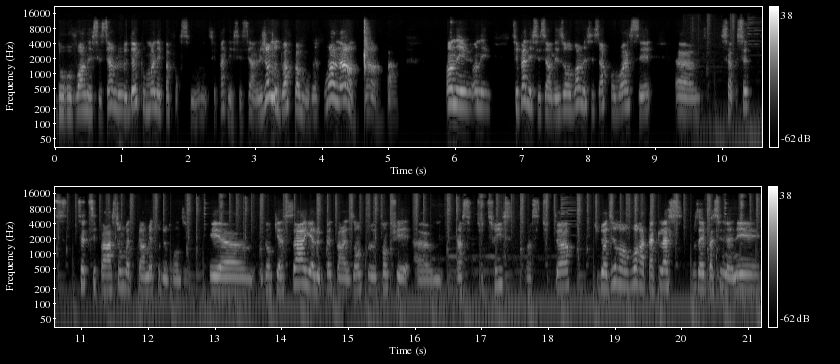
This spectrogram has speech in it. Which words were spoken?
de revoir nécessaire. Le deuil, pour moi, n'est pas forcément, c'est pas nécessaire. Les gens ne doivent pas mourir. Moi, non, non, pas. On est, on est, c'est pas nécessaire. Les au revoir nécessaires, pour moi, c'est euh, cette, cette, séparation va te permettre de grandir. Et euh, donc, il y a ça, il y a le fait, par exemple, quand tu es institutrice, instituteur, tu dois dire au revoir à ta classe. Vous avez passé une année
